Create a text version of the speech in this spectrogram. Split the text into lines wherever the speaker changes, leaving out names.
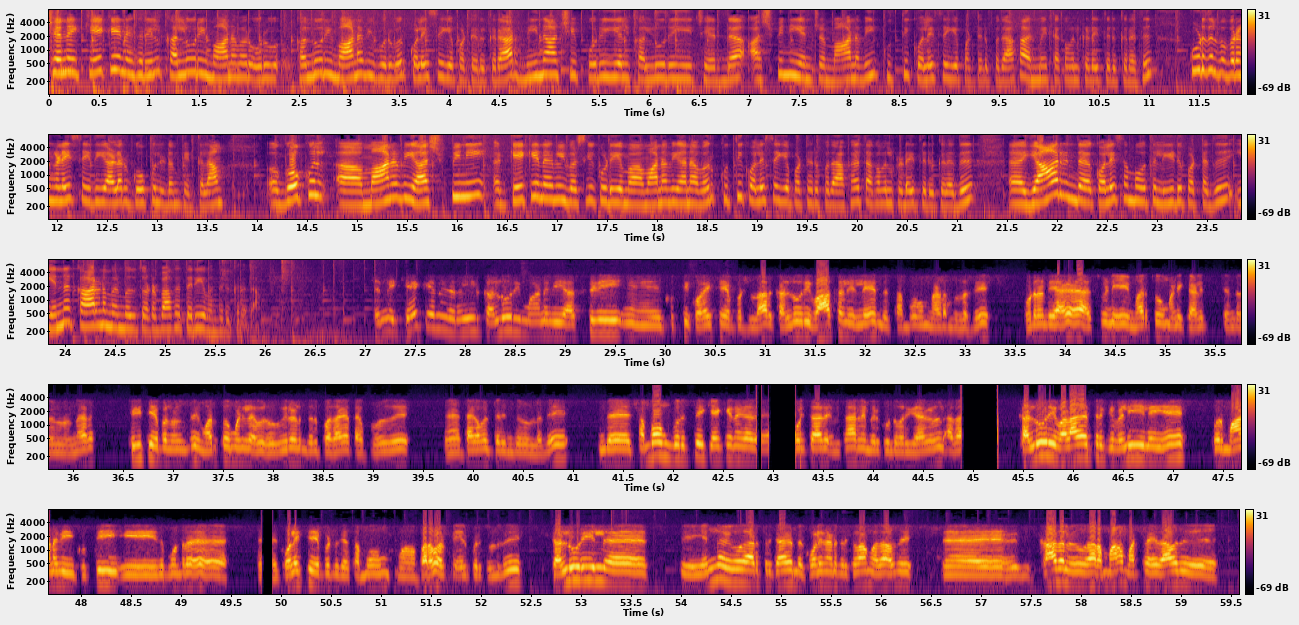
Chennai K K நகரில் கல்லூரி மாணவர் ஒரு கல்லூரி மாணவி ஒருவர் கொலை செய்யப்பட்டிருக்கிறார். மீனாட்சி பொறியியல் கல்லூரியைச் சேர்ந்த அஸ்வினி என்ற மாணவி குத்தி கொலை செய்யப்பட்டிருப்பதாக அண்மை தகவல் கிடைத்திருக்கிறது. கூடுதல் விவரங்களை செய்தியாளர் கோகுலிடம் கேட்கலாம். கோகுல் மாணவி அஸ்வினி கே கே நகரில் வசிக்கக்கூடிய மாணவியான அவர் குத்தி கொலை செய்யப்பட்டிருப்பதாக தகவல் கிடைத்திருக்கிறது. யார் இந்த கொலை சம்பவத்தில் ஈடுபட்டது? என்ன காரணம் என்பது தொடர்பாக தெரிய வந்திருக்கிறதா?
சென்னை கே கே நகரில் கல்லூரி மாணவி அஸ்வினி குத்தி கொலை செய்யப்பட்டுள்ளார். கல்லூரி வாசலிலே இந்த சம்பவம் நடந்துள்ளது. உடனடியாக அஸ்வினியை மருத்துவமனைக்கு அழைத்து சென்றுள்ளனர். சிகிச்சை பலனின்றி மருத்துவமனையில் அவர் உயிரிழந்திருப்பதாக தற்போது தகவல் தெரிந்துள்ளது. இந்த சம்பவம் குறித்து கே கே நகர் போலீசார் விசாரணை மேற்கொண்டு வருகிறார்கள். அதாவது கல்லூரி வளாகத்திற்கு வெளியிலேயே ஒரு மாணவி குத்தி இது போன்ற கொலை செய்யப்பட்டிருக்க சம்பவம் பரபரப்பை ஏற்படுத்தியுள்ளது. கல்லூரியில் என்ன விவகாரத்திற்காக இந்த கொலை நடந்திருக்கலாம்? அதாவது காதல் விவகாரமா? மற்ற ஏதாவது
